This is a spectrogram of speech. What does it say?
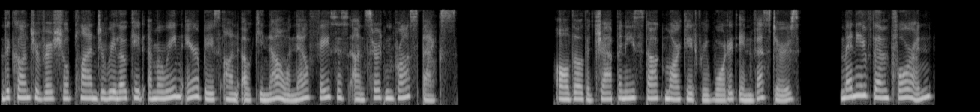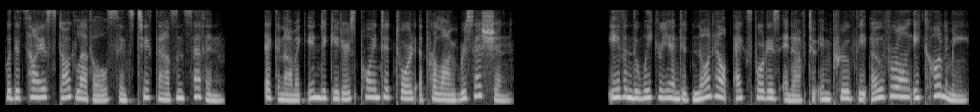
The controversial plan to relocate a Marine airbase on Okinawa now faces uncertain prospects. Although the Japanese stock market rewarded investors, many of them foreign, with its highest stock levels since 2007, economic indicators pointed toward a prolonged recession even the weaker yen did not help exporters enough to improve the overall economy.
